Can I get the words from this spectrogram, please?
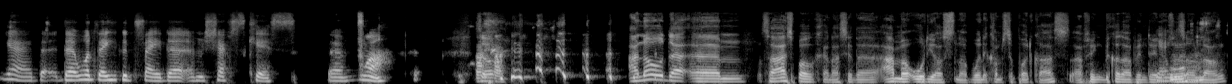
Yeah. The, the what they could say, the um, chef's kiss. The mwah. So I know that. Um, so I spoke and I said uh, I'm an audio snob when it comes to podcasts. I think because I've been doing Yeah, it for so are. long,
